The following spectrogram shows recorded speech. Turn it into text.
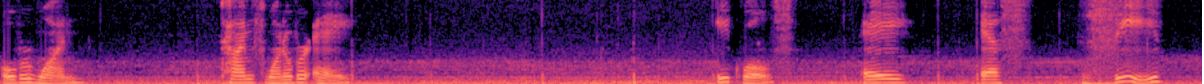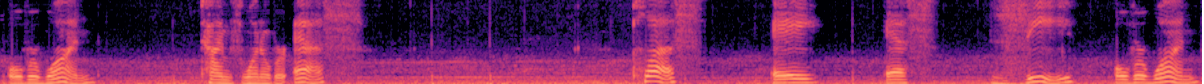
over 1 times 1 over A equals ASZ over 1 times 1 over s plus a s z over 1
